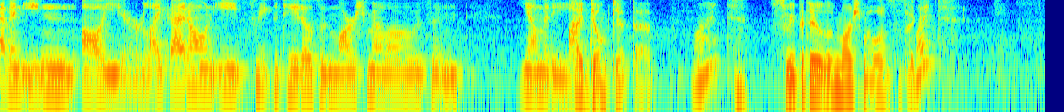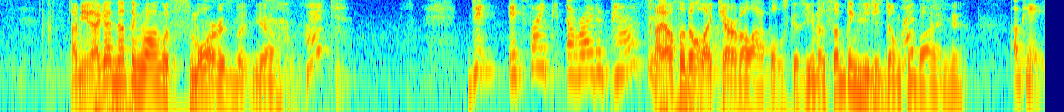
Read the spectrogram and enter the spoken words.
haven't eaten all year. Like I don't eat sweet potatoes with marshmallows and yummity. I don't get that. what? Sweet potatoes with marshmallows. Is like, What? I mean, I got nothing wrong with s'mores, but you know, What? It's like a rite of passage. I also don't like caramel apples because you know some things you just don't What? combine. Okay,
